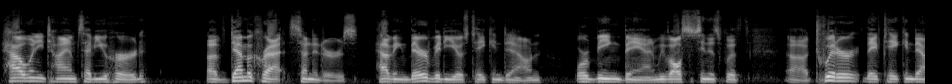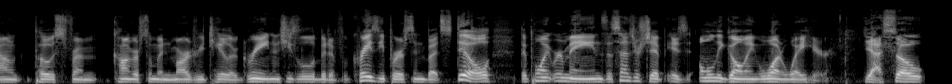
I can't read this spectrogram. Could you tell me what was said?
how many times have you heard of Democrat senators having their videos taken down or being banned. We've also seen this with uh, Twitter. They've taken down posts from Congresswoman Marjorie Taylor Greene, and she's a little bit of a crazy person, but still, the point remains the censorship is only going one way here. Yeah, so.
